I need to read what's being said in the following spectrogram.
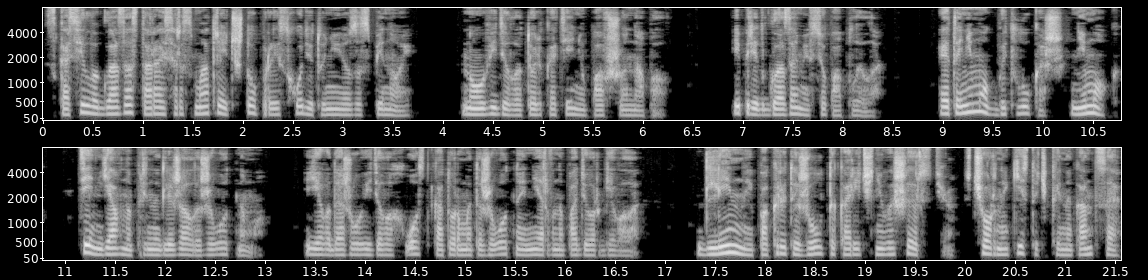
скосила глаза, стараясь рассмотреть, что происходит у нее за спиной, но увидела только тень, упавшую на пол. И перед глазами все поплыло. Это не мог быть Лукаш, не мог. Тень явно принадлежала животному. Ева даже увидела хвост, которым это животное нервно подергивало. Длинный, покрытый желто-коричневой шерстью, с черной кисточкой на конце.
